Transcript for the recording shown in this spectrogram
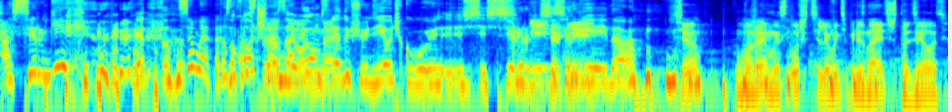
А Сергей Это... самое Ну, хочешь, назовем следующую девочку э, с- Сергей. Сер- Сергей. Сергей, да. Все, уважаемые слушатели, вы теперь знаете, что делать.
